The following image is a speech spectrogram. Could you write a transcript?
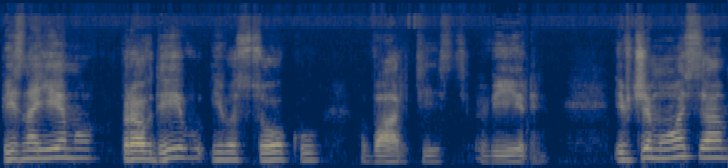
пізнаємо правдиву і високу вартість віри і вчимося,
